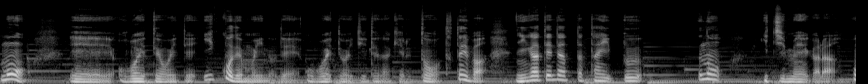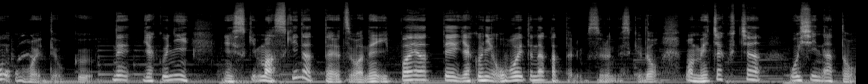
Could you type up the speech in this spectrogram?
も、えー、覚えておいて、1個でもいいので覚えておいていただけると、例えば苦手だったタイプの1銘柄を覚えておく。で、逆に、え好き、まあ好きだったやつはね、いっぱいあって逆に覚えてなかったりもするんですけど、まあめちゃくちゃ美味しいなと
